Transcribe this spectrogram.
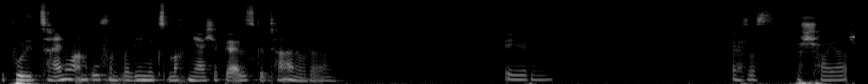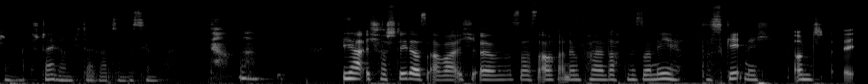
die Polizei nur anrufen und wenn die nichts machen, ja, ich habe ja alles getan, oder? Eben. Es ist bescheuert. Ich steigere mich da gerade so ein bisschen rein. Ja, ich verstehe das, aber ich ähm, saß auch an dem Fall und dachte mir so, nee, das geht nicht. Und äh,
